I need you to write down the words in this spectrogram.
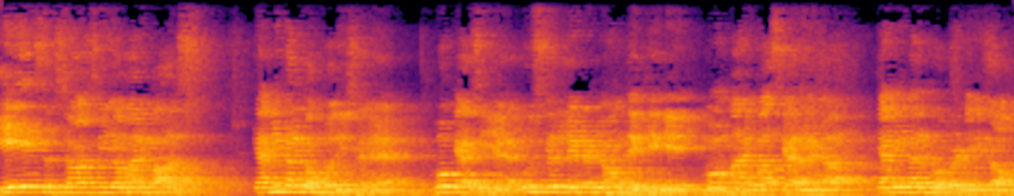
एक की हमारे पास केमिकल कंपोजिशन है, वो कैसी है, उसके रिलेटेड जो हम देखेंगे, वो हमारे पास क्या रहेगा? केमिकल प्रॉपर्टीज़ ऑफ़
